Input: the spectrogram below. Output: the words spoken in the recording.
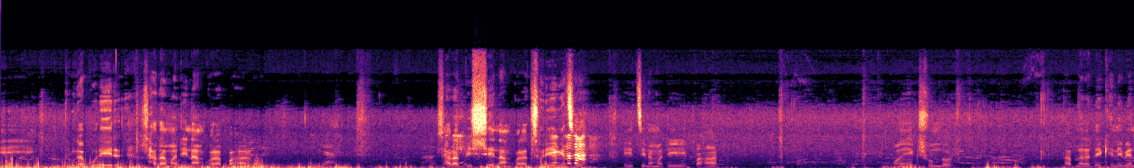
এই দুর্গাপুরের সাদা মাটি নাম করা পাহাড়। সারা বিশ্বে নাম করা ছড়িয়ে গেছে। এই চীনামাটি পাহাড়। অনেক সুন্দর। আপনারা দেখে নেবেন।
